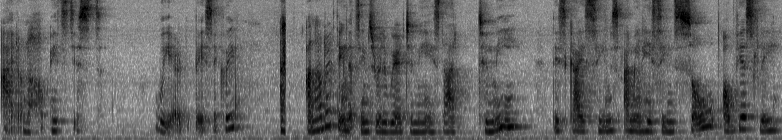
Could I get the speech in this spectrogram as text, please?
I don't know, it's just weird basically. Another thing that seems really weird to me is that to me this guy seems I mean he seems so obviously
